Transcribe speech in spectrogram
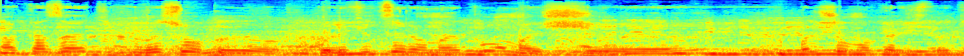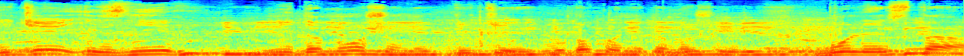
оказать высокую квалифицированную помощь э, большому количеству детей. Из них недоношенных детей, глубоко недоношенных, более 100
